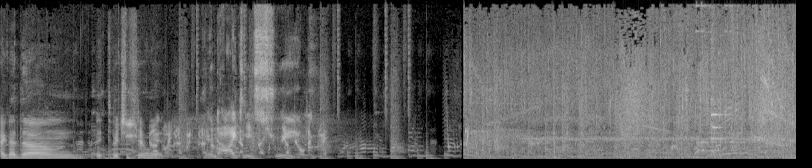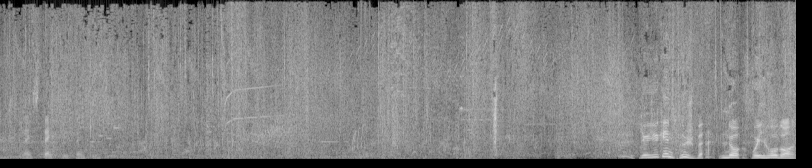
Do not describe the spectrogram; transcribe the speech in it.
I got the, um, the Twitch affiliate. And I can stream. Nice, thank you, thank you. Yo, you can push back. No, wait, hold on.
